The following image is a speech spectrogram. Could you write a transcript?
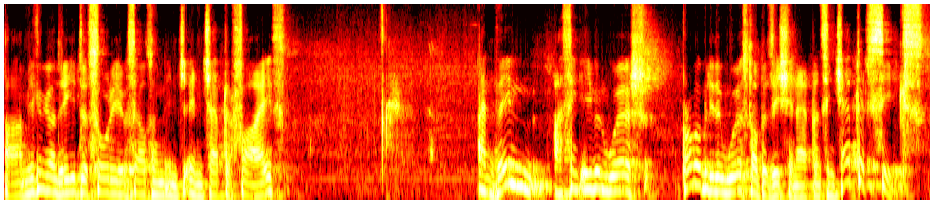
Um, you can go and read the story yourself in, in, in chapter 5. And then I think even worse, probably the worst opposition happens. In chapter 6,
